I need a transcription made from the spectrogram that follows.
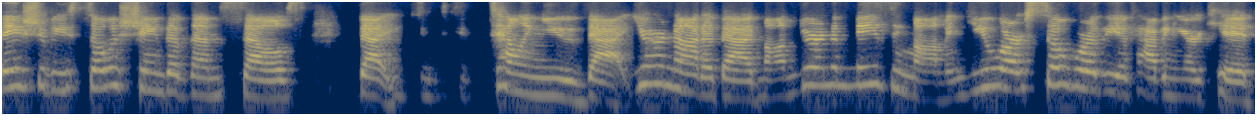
they should be so ashamed of themselves that telling you that you're not a bad mom, you're an amazing mom and you are so worthy of having your kid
